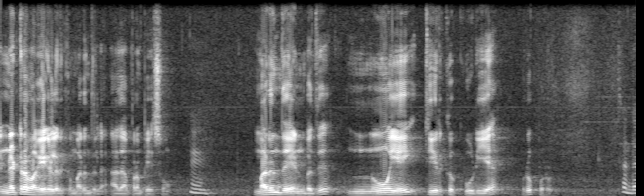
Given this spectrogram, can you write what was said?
எண்ணற்ற வகைகள் இருக்குது மருந்தில் அது அப்புறம் பேசுவோம். மருந்து என்பது நோயை தீர்க்கக்கூடிய ஒரு பொருள். இந்த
